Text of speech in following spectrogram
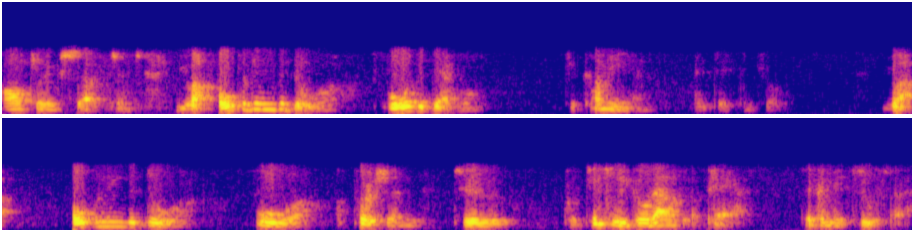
altering substance, you are opening the door for the devil to come in and take control. You are opening the door for a person to potentially go down a path to commit suicide.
